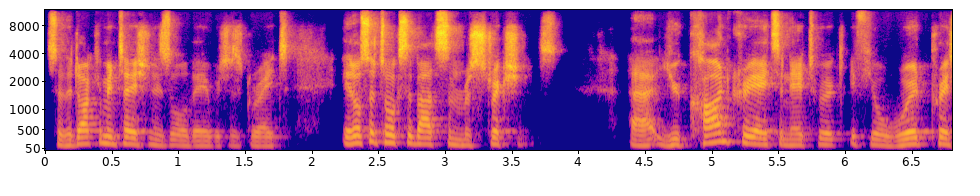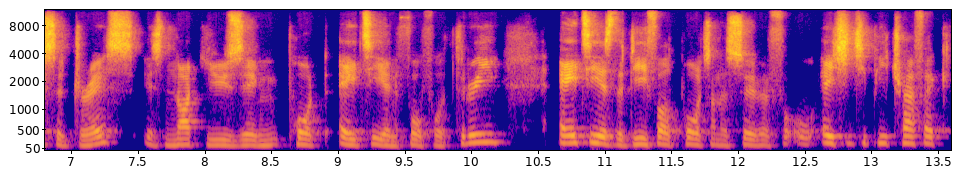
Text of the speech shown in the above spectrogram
So the documentation is all there, which is great. It also talks about some restrictions. Uh, you can't create a network if your WordPress address is not using port 80 and 443. 80 is the default port on the server for all HTTP traffic.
